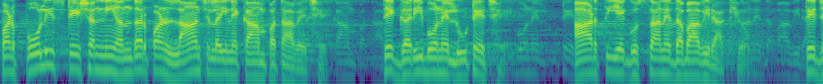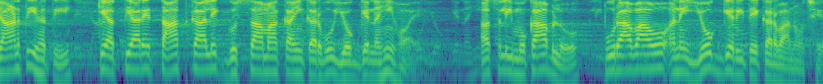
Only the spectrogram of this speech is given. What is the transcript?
પણ પોલીસ સ્ટેશનની અંદર પણ લાંચ લઈને કામ પતાવે છે. તે ગરીબોને લૂંટે છે. આરતીએ ગુસ્સાને દબાવી રાખ્યો. તે જાણતી હતી કે અત્યારે તાત્કાલિક ગુસ્સામાં કંઈ કરવું યોગ્ય નહીં હોય. અસલી મુકાબલો પુરાવાઓ અને યોગ્ય રીતે કરવાનો છે,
